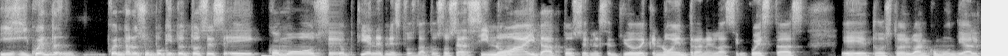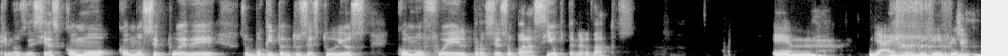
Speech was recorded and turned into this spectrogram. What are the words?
y, cuéntanos un poquito entonces eh, cómo se obtienen estos datos. O sea, si no hay datos en el sentido de que no entran en las encuestas, eh, todo esto del Banco Mundial que nos decías, ¿cómo, cómo se puede, un poquito en tus estudios, cómo fue el proceso para sí obtener datos? Em, ya, eso es difícil.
